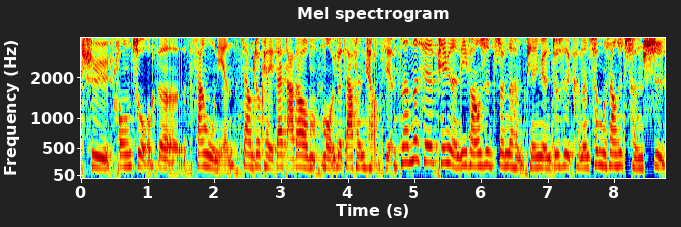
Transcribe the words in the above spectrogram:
去工作个三五年，这样就可以再达到某一个加分条件。那那些偏远的地方是真的很偏远，就是可能称不上是城市，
